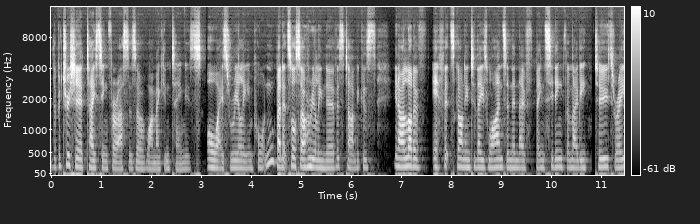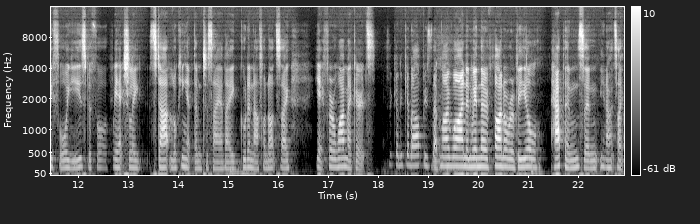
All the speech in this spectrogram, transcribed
the Patricia tasting for us as a winemaking team is always really important, but it's also a really nervous time because, you know, a lot of effort's gone into these wines and then they've been sitting for maybe two, three, four years before we actually start looking at them to say are they good enough or not. So, yeah, for a winemaker, it's is it going to get up? Is that my wine? And when the final reveal happens, and you know, it's like,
